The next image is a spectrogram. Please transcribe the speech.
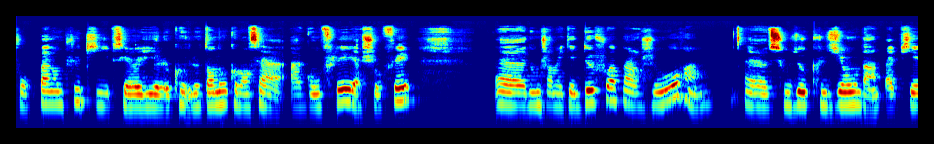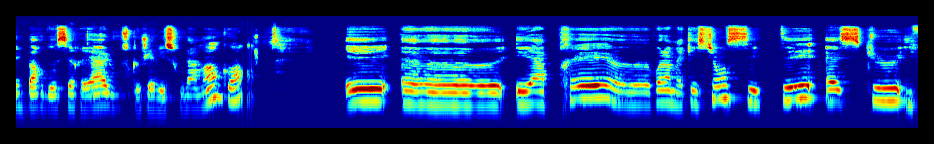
pour pas non plus qu'il, parce que le, tendon commençait à, à, gonfler, à chauffer. Euh, donc j'en mettais deux fois par jour euh, sous occlusion d'un papier de barre de céréales ou ce que j'avais sous la main, quoi. Et, euh, et après, euh, voilà, ma question c'était est-ce que il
